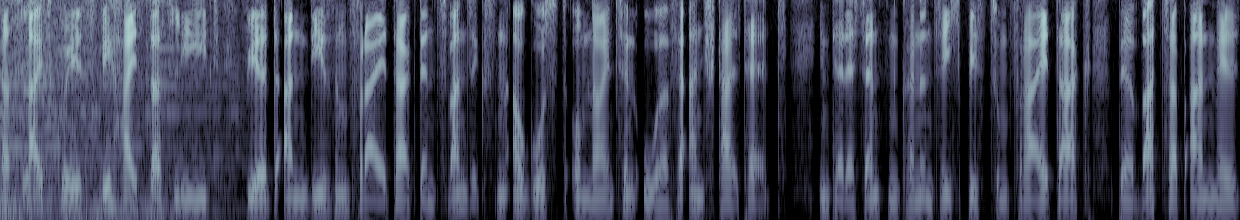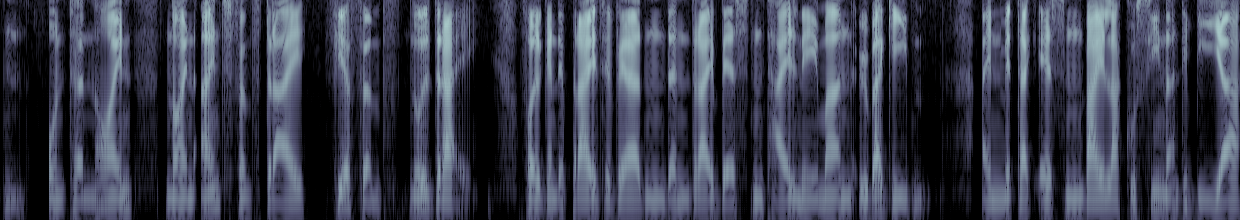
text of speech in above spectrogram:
Das Live-Quiz Wie heißt das Lied wird an diesem Freitag, den 20. August um 19 Uhr veranstaltet. Interessenten können sich bis zum Freitag per WhatsApp anmelden unter 9 9153 4503. Folgende Preise werden den drei besten Teilnehmern übergeben. Ein Mittagessen bei La Cucina di Bia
